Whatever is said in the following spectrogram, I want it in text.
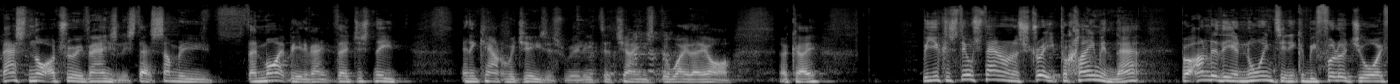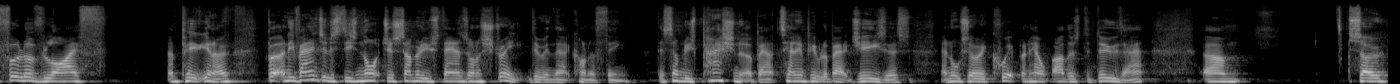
That's not a true evangelist. That's somebody, they might be an evangelist. They just need an encounter with Jesus, really, to change the way they are. Okay? But you can still stand on a street proclaiming that, but under the anointing, it can be full of joy, full of life, and people, you know. But an evangelist is not just somebody who stands on a street doing that kind of thing. There's somebody who's passionate about telling people about Jesus and also equip and help others to do that. Um, so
